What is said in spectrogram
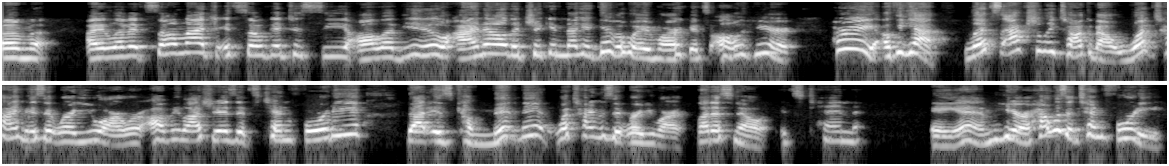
Um, I love it so much. It's so good to see all of you. I know the chicken nugget giveaway mark, it's all here. Hooray. Okay, yeah. Let's actually talk about what time is it where you are, where Abhilash is. It's 1040. That is commitment. What time is it where you are? Let us know. It's 10 a.m. here. How is it 1040?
